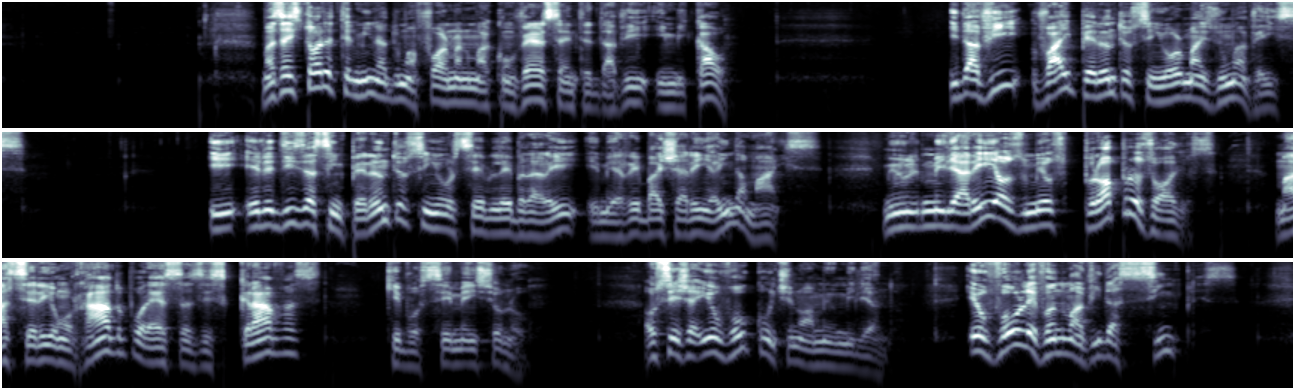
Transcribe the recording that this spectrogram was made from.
Mas a história termina de uma forma numa conversa entre Davi e Mical. E Davi vai perante o Senhor mais uma vez. E ele diz assim: Perante o Senhor celebrarei e me rebaixarei ainda mais. Me humilharei aos meus próprios olhos, mas serei honrado por essas escravas que você mencionou. Ou seja, eu vou continuar me humilhando. Eu vou levando uma vida simples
